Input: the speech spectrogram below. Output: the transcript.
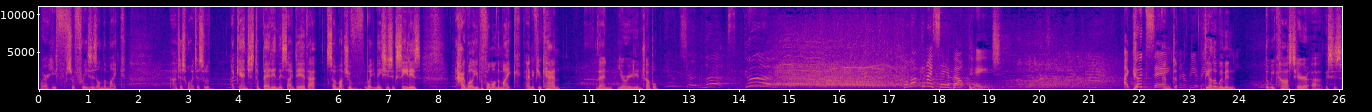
where he f- sort of freezes on the mic. I just wanted to sort of, again, just to bed in this idea that so much of what makes you succeed is how well you perform on the mic. And if you can't, then you're really in trouble. But what can I say about Paige? I could say And I'm going to rearrange. the other women that we cast here, uh, this is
